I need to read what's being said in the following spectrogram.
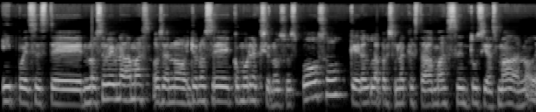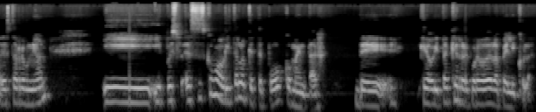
y pues este no se ve nada más, o sea, no yo no sé cómo reaccionó su esposo, que era la persona que estaba más entusiasmada, ¿no? de esta reunión y, y pues eso es como ahorita lo que te puedo comentar de que ahorita que recuerdo de la película.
